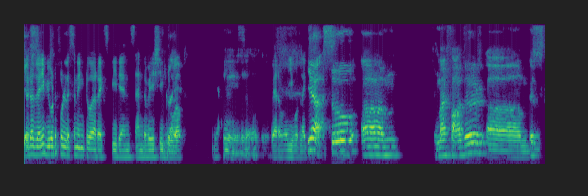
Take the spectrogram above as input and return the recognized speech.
So it was very beautiful listening to her experience and the way she grew Right. up. Yeah. Mm, mm, So mm, mm. wherever you would like. Yeah, so um, my father um, is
